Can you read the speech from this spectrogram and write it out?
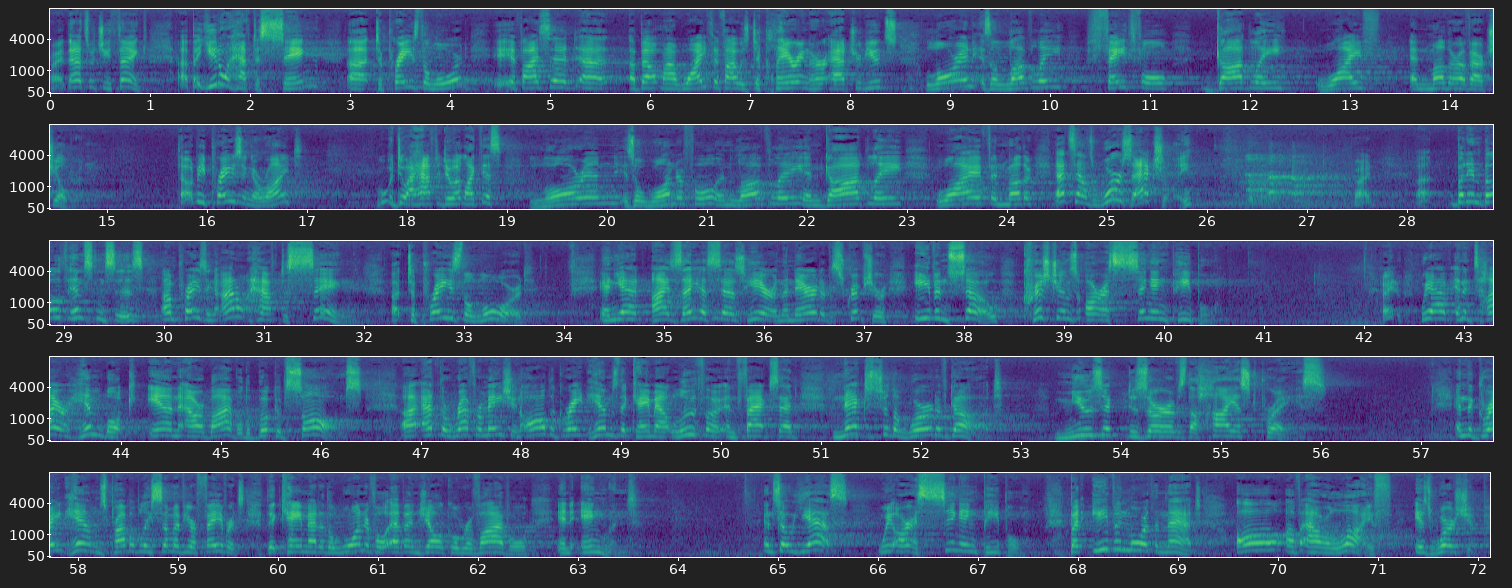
Right? That's what you think. Uh, but you don't have to sing uh, to praise the Lord. If I said uh, about my wife, if I was declaring her attributes, Lauren is a lovely, faithful, godly wife and mother of our children. That would be praising her, right? Do I have to do it like this? Lauren is a wonderful and lovely and godly wife and mother. That sounds worse, actually. right? Uh, but in both instances, I'm praising. I don't have to sing uh, to praise the Lord. And yet, Isaiah says here in the narrative of Scripture, even so, Christians are a singing people. Right? We have an entire hymn book in our Bible, the book of Psalms. Uh, at the Reformation, all the great hymns that came out, Luther, in fact, said, next to the Word of God, music deserves the highest praise. And the great hymns, probably some of your favorites, that came out of the wonderful evangelical revival in England. And so, yes, we are a singing people. But even more than that, all of our life is worship.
